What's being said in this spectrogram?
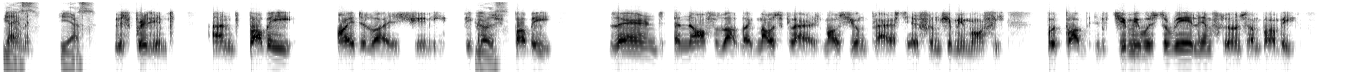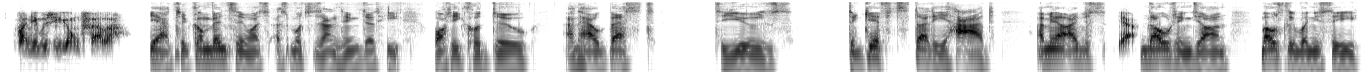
Yes. Eamon. Yes. He was brilliant. And Bobby idolized Jimmy because Yes. Bobby learned an awful lot, like most players, most young players did from Jimmy Murphy. But Bob, Jimmy was the real influence on Bobby when he was a young fella. Yeah, to convince him as, as much as anything that he what he could do and how best to use the gifts that he had. I mean, I was Yeah. noting, John, mostly when you see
